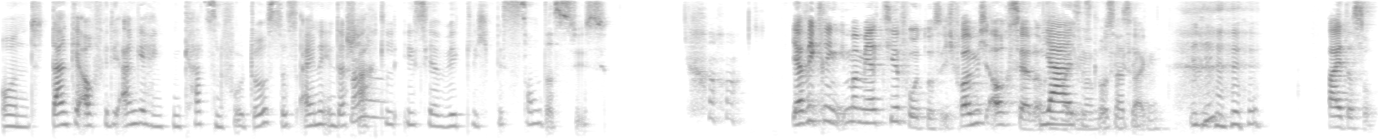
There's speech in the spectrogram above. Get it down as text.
und danke auch für die angehängten Katzenfotos. Das eine in der Ah. Schachtel ist ja wirklich besonders süß. Ja, wir kriegen immer mehr Tierfotos. Ich freue mich auch sehr darüber. Ja, es immer, ist muss ich großartig. sagen. Mhm. Weiter so.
